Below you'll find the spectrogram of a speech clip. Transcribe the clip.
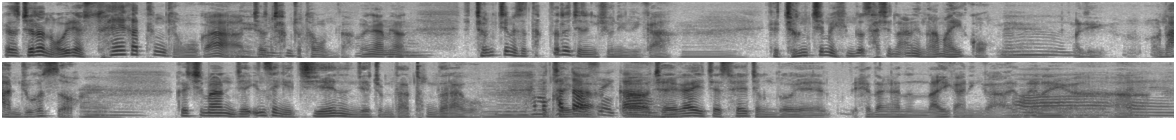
그래서 저는 오히려 쇠 같은 경우가 네. 저는 참 좋다고 봅니다. 왜냐하면 음. 정점에서 딱 떨어지는 기운이니까 음. 그 정점의 힘도 사실은 안에 남아 있고 네. 음. 아직 나 안 죽었어. 네. 음. 그렇지만 이제 인생의 지혜는 이제 좀 다 통달하고. 음. 한번 제가, 갔다 왔으니까. 어, 제가 이제 쇠 정도에 해당하는 나이가 아닌가 내 아, 나이가. 아. 네.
